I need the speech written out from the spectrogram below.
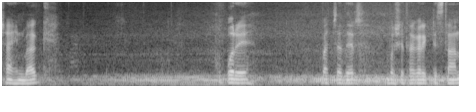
শাহিনবাগ। উপরে বাচ্চাদের বসে থাকার একটি স্থান।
